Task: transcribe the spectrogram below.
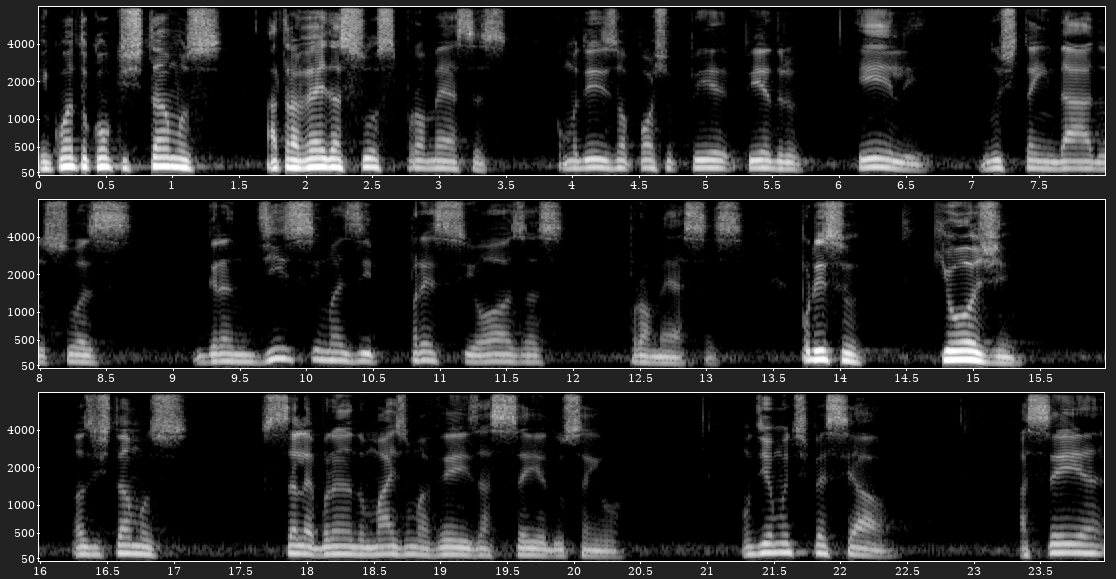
Enquanto conquistamos através das suas promessas, como diz o apóstolo Pedro, ele nos tem dado suas grandíssimas e preciosas promessas. Por isso que hoje nós estamos celebrando mais uma vez a ceia do Senhor. Um dia muito especial. A ceia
